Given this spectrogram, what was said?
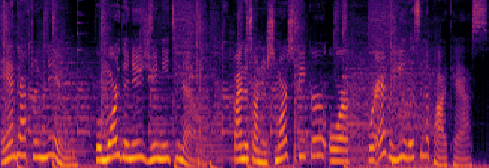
and afternoon for more of the news you need to know. Find us on your smart speaker or wherever you listen to podcasts.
